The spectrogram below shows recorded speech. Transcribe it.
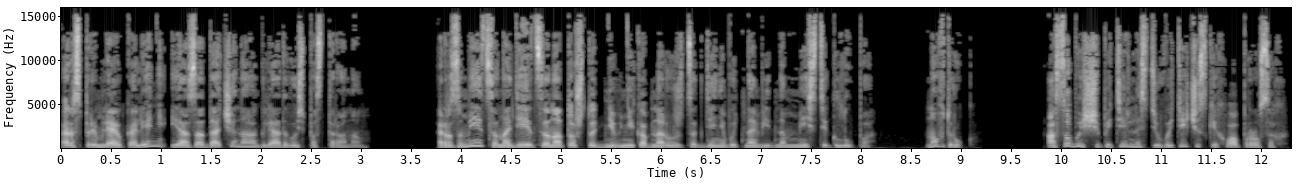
Распрямляю колени и озадаченно оглядываюсь по сторонам. Разумеется, надеяться на то, что дневник обнаружится где-нибудь на видном месте, глупо. Но вдруг. Особой щепетильностью в этических вопросах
